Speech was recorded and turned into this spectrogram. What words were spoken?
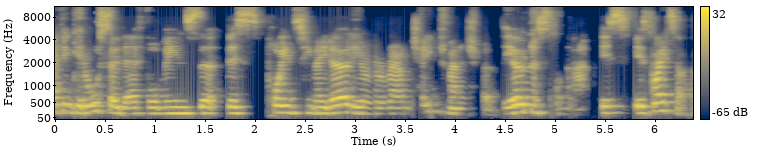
I think it also therefore means that this point you made earlier around change management, the onus on that is, is greater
